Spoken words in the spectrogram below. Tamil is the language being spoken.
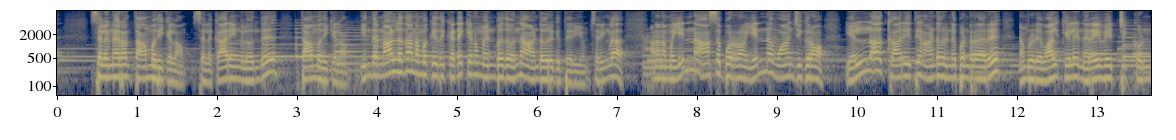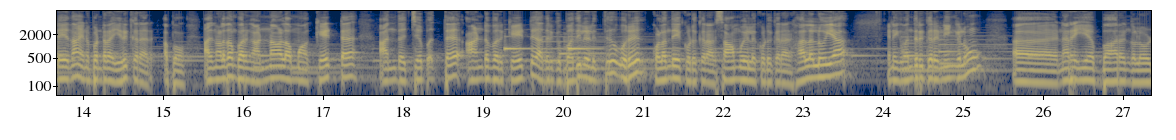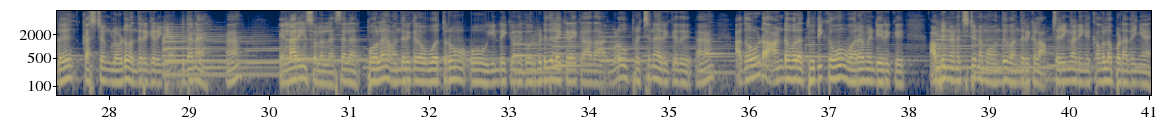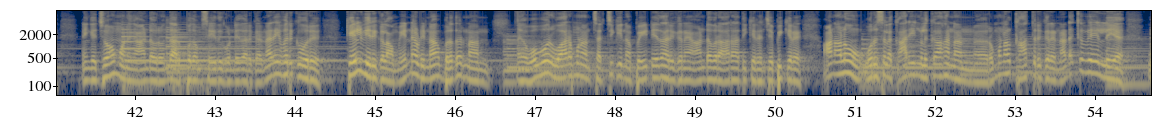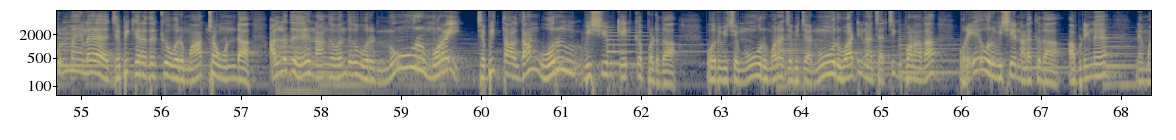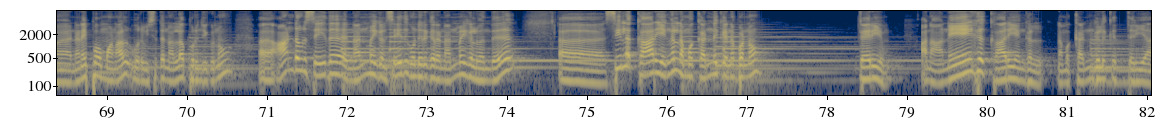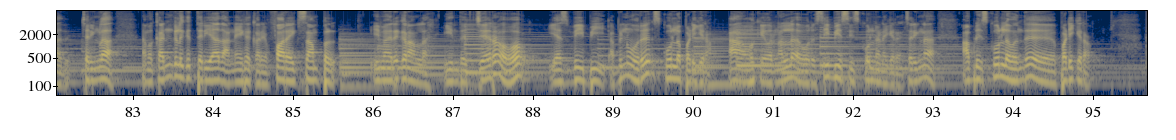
சில நேரம் தாமதிக்கலாம். சில காரியங்கள் வந்து தாமதிக்கலாம். இந்த நாளில் தான் நமக்கு இது கிடைக்கணும் என்பது வந்து ஆண்டவருக்கு தெரியும். சரிங்களா? ஆனால் நம்ம என்ன ஆசைப்படுறோம் என்ன வாஞ்சிக்கிறோம் எல்லா காரியத்தையும் ஆண்டவர் என்ன பண்ணுறாரு நம்மளுடைய வாழ்க்கையில் நிறைவேற்றி கொண்டே தான் என்ன பண்ணுறாரு இருக்கிறார். அப்போ அதனால தான் பாருங்கள் அண்ணாள் அம்மா கேட்ட அந்த ஜெபத்தை ஆண்டவர் கேட்டு அதற்கு பதிலளித்து ஒரு குழந்தையை கொடுக்கிறார் சாமுவேலை கொடுக்கிறார். ஹலலூயா எனக்கு வந்திருக்கிற நீங்களும் நிறைய பாரங்களோடு கஷ்டங்களோடு வந்திருக்கிறீங்க. அப்படி தானே எல்லாரையும் சொல்லலை. சிலர் போல் வந்திருக்கிற ஒவ்வொருத்தரும் ஓ இன்றைக்கு உனக்கு ஒரு விடுதலை கிடைக்காதா? இவ்வளோ பிரச்சனை இருக்குது. அதோட ஆண்டவரை துதிக்கவும் வர வேண்டியிருக்கு. அப்படின்னு நினச்சிட்டு நம்ம வந்து வந்திருக்கலாம். சரிங்களா? நீங்கள் கவலைப்படாதீங்க. நீங்கள் ஜோம் பண்ணுங்க. ஆண்டவர் வந்து அற்புதம் செய்து கொண்டே தான் இருக்கார். நிறைய பேருக்கு ஒரு கேள்வி இருக்கலாம். என்ன அப்படின்னா பிரதர் நான் ஒவ்வொரு வாரமும் நான் சர்ச்சுக்கு நான் போயிட்டே தான் இருக்கிறேன். ஆண்டவரை ஆராதிக்கிறேன் ஜெபிக்கிறேன். ஆனாலும் ஒரு சில காரியங்களுக்காக நான் ரொம்ப நாள் காத்திருக்கிறேன். நடக்கவே இல்லையே. உண்மையில் ஜெபிக்கிறதற்கு ஒரு மாற்றம் உண்டா? அல்லது நாங்கள் வந்து ஒரு நூறு முறை ஜெபித்தால் தான் ஒரு விஷயம் கேட்கப்படுதா? ஒரு விஷயம் நூறு முறை ஜெபிச்சா நூறு வாட்டி நான் சர்ச்சுக்கு போனால் தான் ஒரே ஒரு விஷயம் நடக்குதா? அப்படின்னு நம்ம நினைப்போமானால் ஒரு விஷயத்தை நல்லா புரிஞ்சுக்கணும். ஆண்டவர் செய்த நன்மைகள் செய்து கொண்டிருக்கிற நன்மைகள் வந்து சில காரியங்கள் நம்ம கண்ணுக்கு என்ன பண்ணும்? தெரியும். ஆனால் அநேக காரியங்கள் நம்ம கண்களுக்கு தெரியாது. சரிங்களா? நம்ம கண்களுக்கு தெரியாத அநேக காரியம். ஃபார் எக்ஸாம்பிள் இவன் இருக்கிறான்ல இந்த ஜெரோ எஸ்விபி அப்படின்னு ஒரு ஸ்கூலில் படிக்கிறான். ஆ ஓகே ஒரு நல்ல ஒரு சிபிஎஸ்சி ஸ்கூல் நினைக்கிறேன். சரிங்களா? அப்படி ஸ்கூலில் வந்து படிக்கிறான்.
